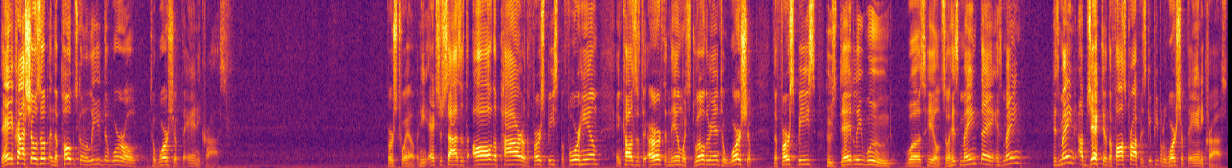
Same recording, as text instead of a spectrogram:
The antichrist shows up and the Pope's going to lead the world to worship the antichrist. Verse 12 and he exerciseth all the power of the first beast before him and causeth the earth and them which dwell therein to worship the first beast whose deadly wound was healed. So his main thing, his main, his main objective, the false prophet, is get people to worship the Antichrist.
